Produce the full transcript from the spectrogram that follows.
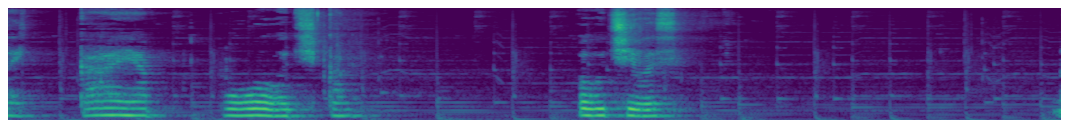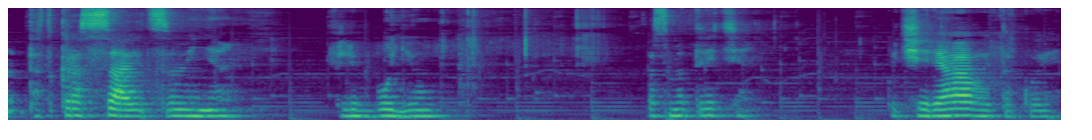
Такая полочка получилась. Этот красавец у меня. Флебодиум. Посмотрите. Кучерявый такой.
